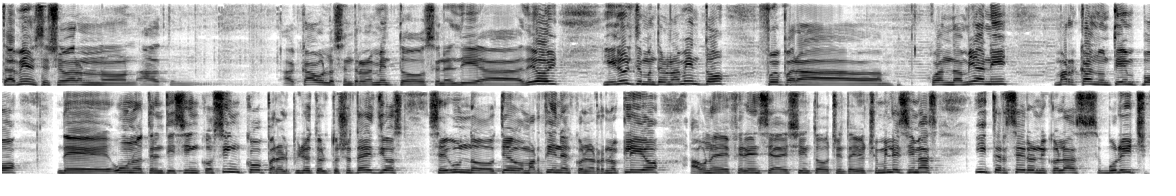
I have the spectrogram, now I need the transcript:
también se llevaron a, a cabo los entrenamientos en el día de hoy, y el último entrenamiento fue para Juan Damiani, marcando un tiempo de 1.35.5 para el piloto del Toyota Etios. Segundo, Tiago Martínez con el Renault Clio a una diferencia de 188 milésimas. Y tercero, Nicolás Burich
